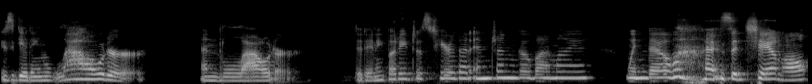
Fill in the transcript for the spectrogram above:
is getting louder and louder. Did anybody just hear that engine go by my window as a channel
